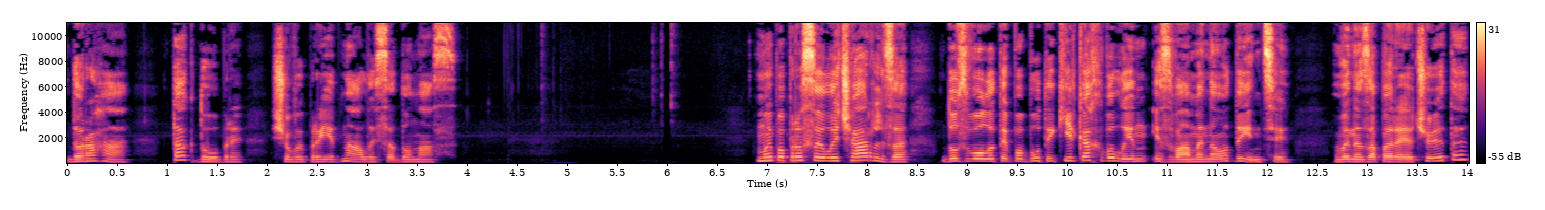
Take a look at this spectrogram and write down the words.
Дорога, так добре, що ви приєдналися до нас. Ми попросили Чарльза дозволити побути кілька хвилин із вами наодинці. Ви не заперечуєте?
